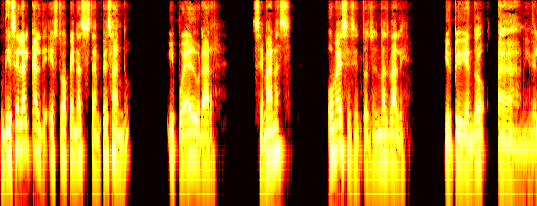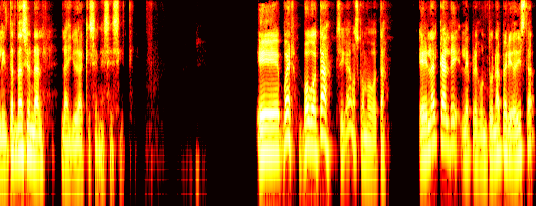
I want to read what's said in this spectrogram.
dice el alcalde, esto apenas está empezando y puede durar semanas o meses, entonces más vale ir pidiendo a nivel internacional la ayuda que se necesite. Eh, bueno, Bogotá, sigamos con Bogotá el alcalde le preguntó a una periodista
